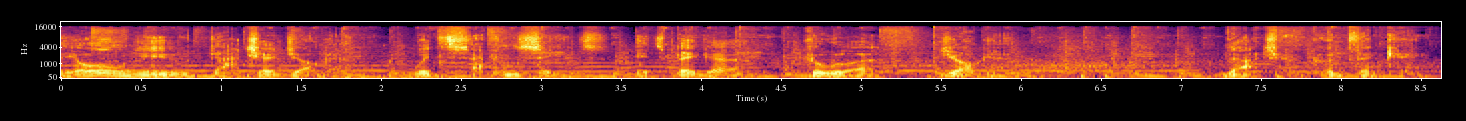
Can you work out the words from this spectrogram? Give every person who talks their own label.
Speaker 1: The all-new Dacia Jogger with seven seats. It's bigger, cooler, jogger. Dacia, good thinking.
